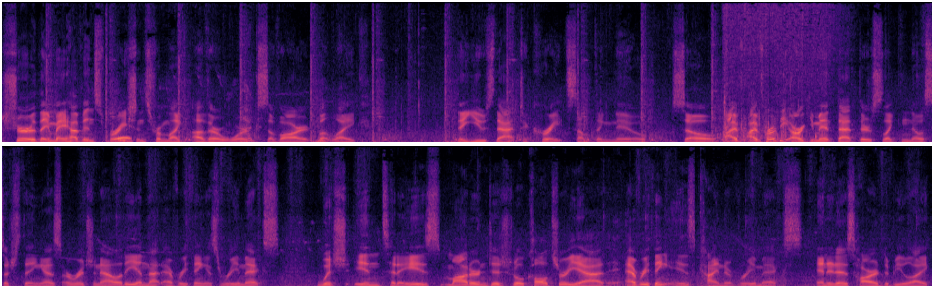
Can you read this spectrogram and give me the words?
Sure, they may have inspirations from, like, other works of art, but, like, they use that to create something new. So I've, I've heard the argument that there's like no such thing as originality and that everything is remix, which in today's modern digital culture, yeah, everything is kind of remix. And it is hard to be like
